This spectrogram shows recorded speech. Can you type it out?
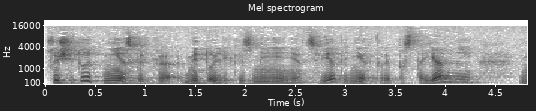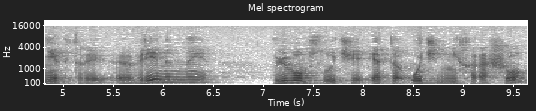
Существует несколько методик изменения цвета, некоторые постоянные, некоторые э, временные. В любом случае это очень нехорошо,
